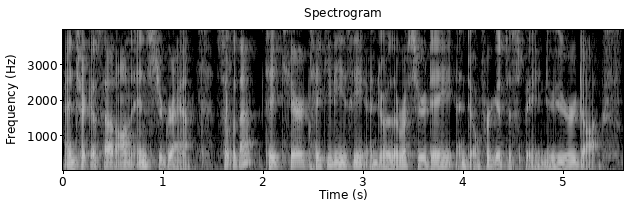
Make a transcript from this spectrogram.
and check us out on Instagram. So with that, take care, take it easy, enjoy the rest of your day, and don't forget to spay and neuter your dogs.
